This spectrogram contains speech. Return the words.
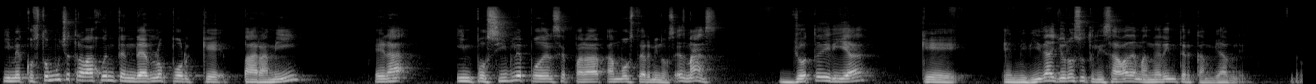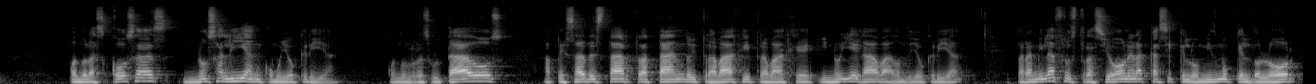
Y me costó mucho trabajo entenderlo porque para mí era imposible poder separar ambos términos. Es más, yo te diría que en mi vida yo los utilizaba de manera intercambiable. Cuando las cosas no salían como yo quería, cuando los resultados, a pesar de estar tratando y trabaje y trabaje y no llegaba a donde yo quería, para mí la frustración era casi que lo mismo que el dolor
